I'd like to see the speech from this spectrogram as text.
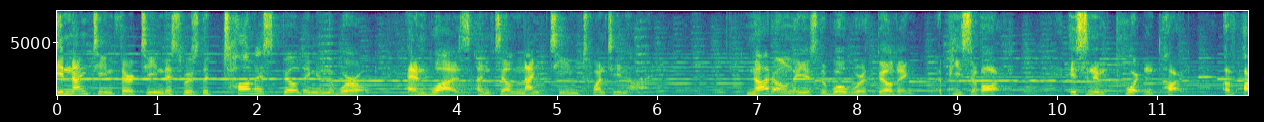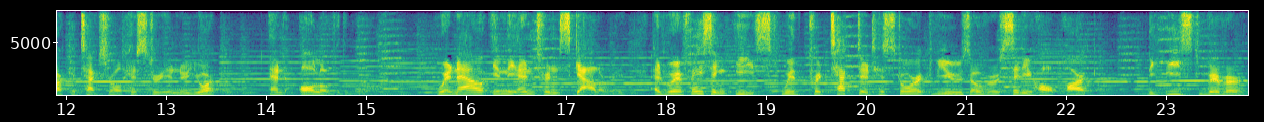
In 1913, this was the tallest building in the world and was until 1929. Not only is the Woolworth Building a piece of art, it's an important part of architectural history in New York and all over the world. We're now in the entrance gallery, and we're facing east with protected historic views over City Hall Park, the East River,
